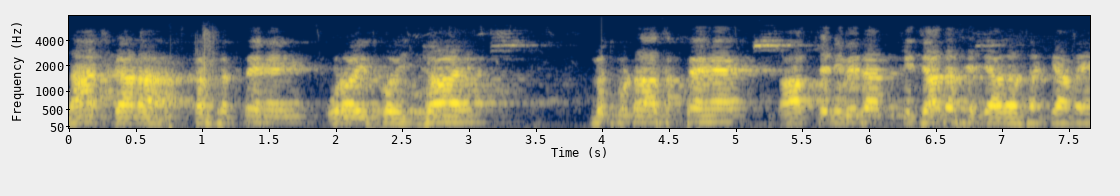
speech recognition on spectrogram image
नाच गाना कर सकते हैं पूरा इसको एंजॉय लुत्फ उठा सकते हैं। तो आपसे निवेदन कि ज़्यादा से ज़्यादा संख्या में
